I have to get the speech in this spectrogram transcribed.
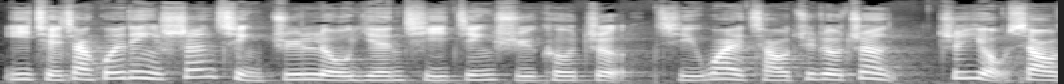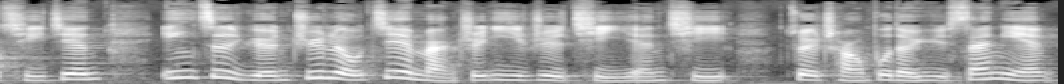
依前项规定申请居留延期经许可者，其外侨居留证之有效期间，应自原居留届满之翌日起延期，最长不得逾三年。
